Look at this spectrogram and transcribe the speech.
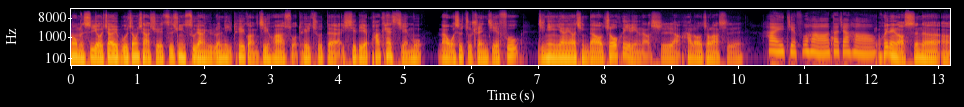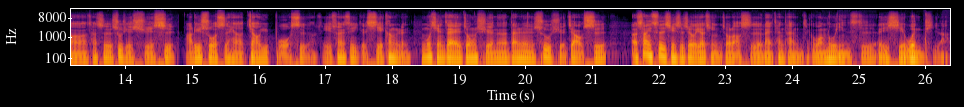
那我们是由教育部中小学资讯素养与伦理推广计划所推出的一系列 Podcast 节目。那我是主持人杰夫，今天一样邀请到周慧玲老师啊，Hello，周老师。嗨，杰夫好，大家好。慧玲老师呢，呃，她是数学学士、法律硕士，还有教育博士，也算是一个斜杠人。目前在中学呢担任数学教师。呃，上一次其实就有邀请周老师来谈谈这个网络隐私的一些问题啦。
